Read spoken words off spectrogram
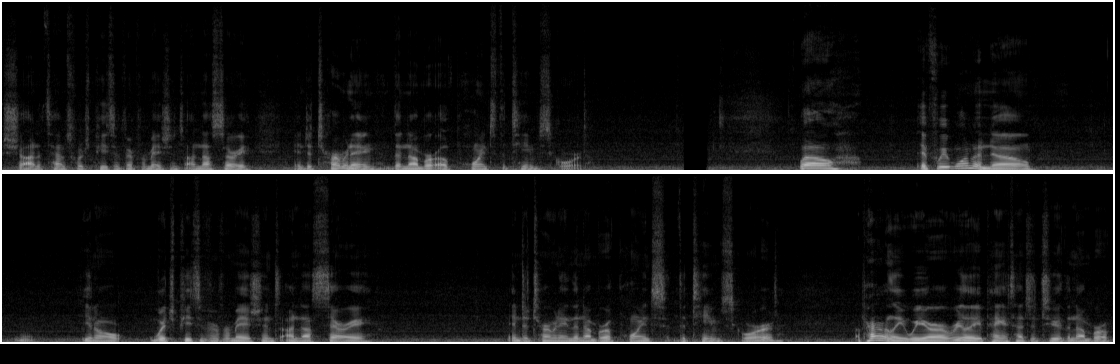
shot attempts. Which piece of information is unnecessary in determining the number of points the team scored? Well, if we want to know, you know, which piece of information is unnecessary in determining the number of points the team scored, apparently we are really paying attention to the number of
